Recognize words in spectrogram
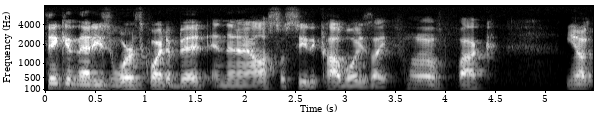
thinking that he's worth quite a bit, and then I also see the Cowboys like, oh fuck, You know,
